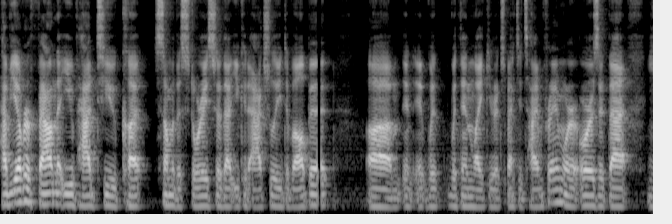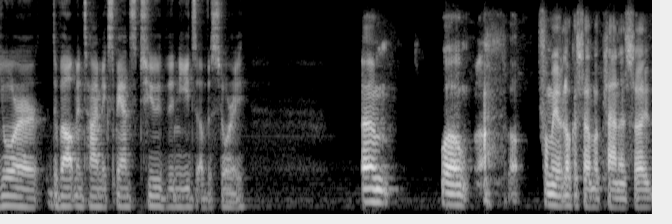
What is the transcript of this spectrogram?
have you ever found that you've had to cut some of the story so that you could actually develop it um, in, it with, within like your expected time frame, or or is it that your development time expands to the needs of the story? Um, well, for me, like I said, I'm a planner, so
